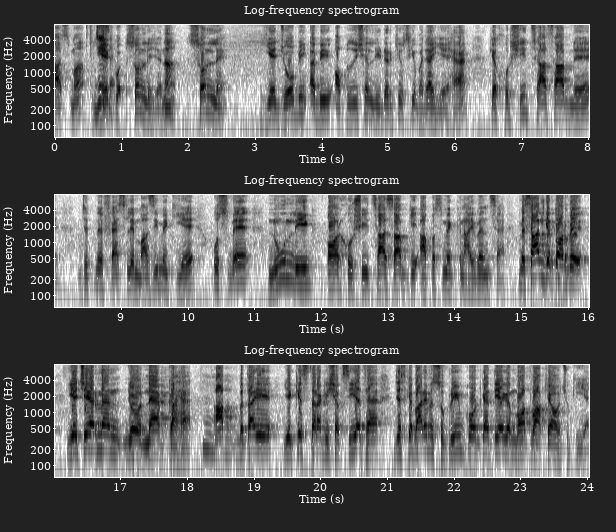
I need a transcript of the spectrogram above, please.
आसमा जी ये सुन लीजिए ना सुन लें। ये जो भी अभी ऑपोजिशन लीडर की उसकी वजह ये है कि खुर्शीद शाह साहब ने जितने फैसले माजी में किए उसमें नून लीग और खुर्शीद शाह साहब की आपस में कनाइवेंस है। मिसाल के तौर पे ये चेयरमैन जो नैब का है आप बताइए ये किस तरह की शख्सियत है जिसके बारे में सुप्रीम कोर्ट कहती है कि मौत वाक़ हो चुकी है।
